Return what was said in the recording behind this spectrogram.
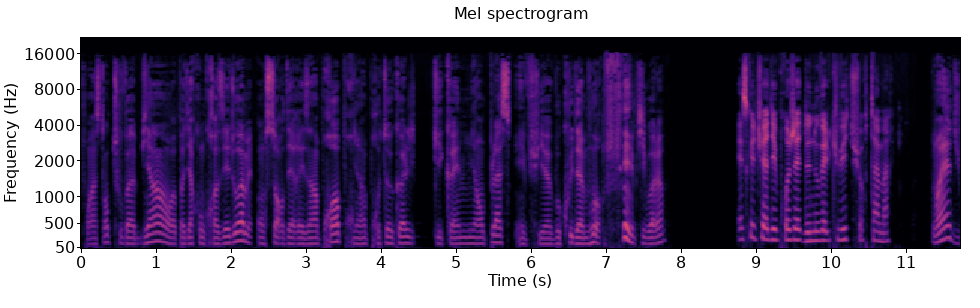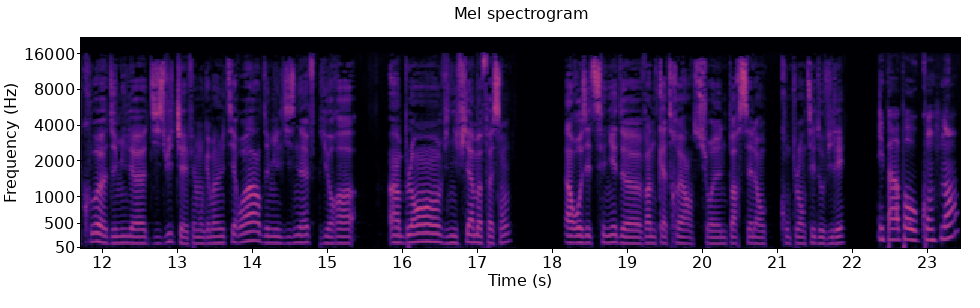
pour l'instant tout va bien, on va pas dire qu'on croise les doigts, mais on sort des raisins propres, il y a un protocole qui est quand même mis en place, et puis a beaucoup d'amour, et puis voilà. Est-ce que tu as des projets de nouvelles cuvées sur ta marque? Ouais, du coup, 2018, j'avais fait mon gamin de tiroir. 2019, il y aura un blanc vinifié à ma façon. Un rosé de saignée de 24 heures sur une parcelle en complanté d'Auvillé. Et par rapport au contenant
